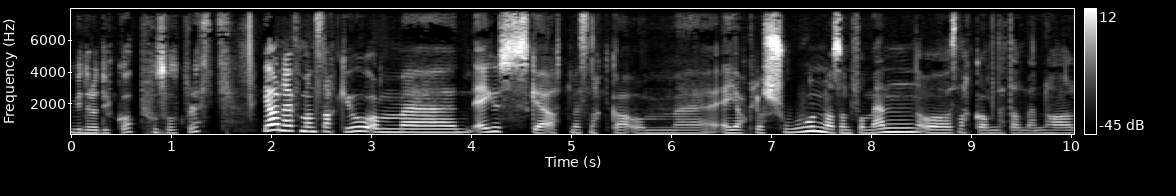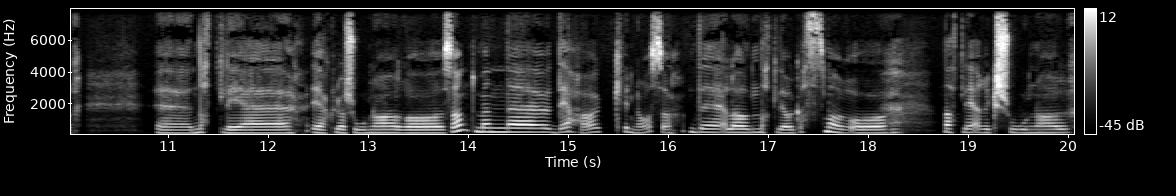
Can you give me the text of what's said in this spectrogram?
begynner å dukke opp hos folk flest. Ja, nei, for man snakker jo om eh, Jeg husker at vi snakka om eh, ejakulasjon og sånn for menn, og snakka om dette at menn har eh, nattlige ejakulasjoner og sånt, men eh, det har kvinner også. Det, eller nattlige orgasmer og nattlige ereksjoner.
